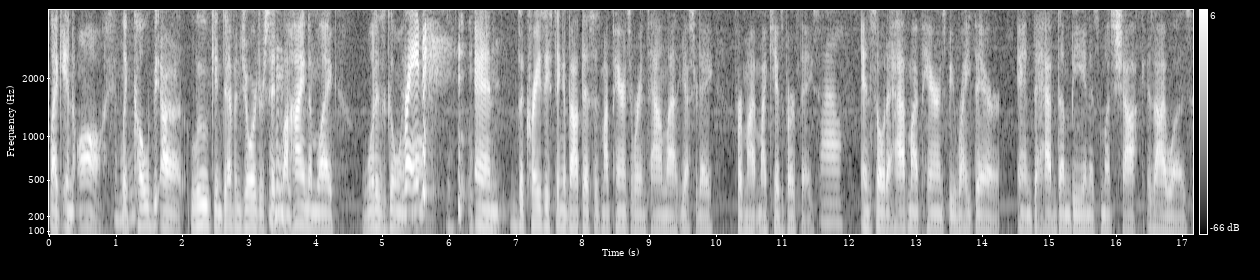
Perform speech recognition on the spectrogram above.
like in awe. Mm-hmm. Like Kobe, uh, Luke, and Devean George are sitting behind him, like, what is going right. on? and the craziest thing about this is my parents were in town last yesterday for my, my kids' birthdays. Wow. And so to have my parents be right there and to have them be in as much shock as I was.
